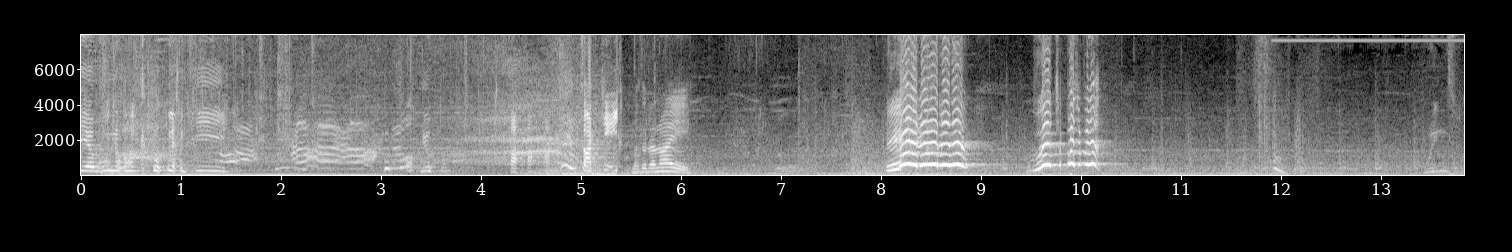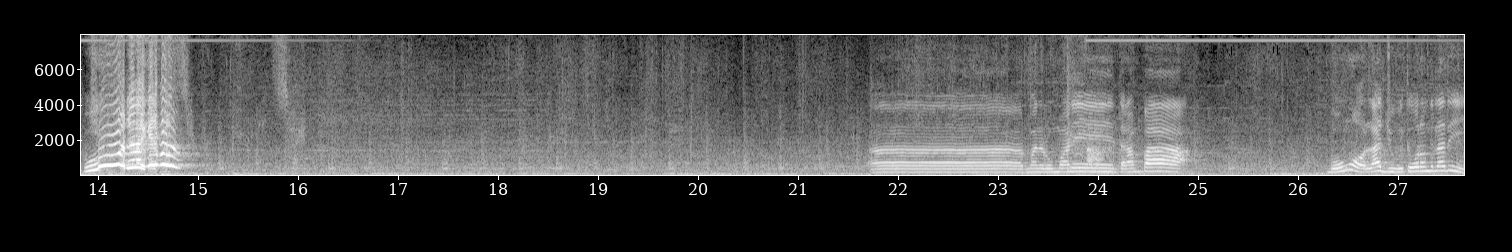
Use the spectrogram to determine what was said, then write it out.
Dia bunuh aku lagi. Sakit. Masuk dalam air. Eh, Uh, mana rumah ni? Tak nampak. Bongok laju tu orang tu lari.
